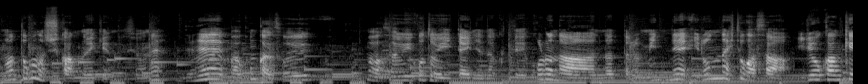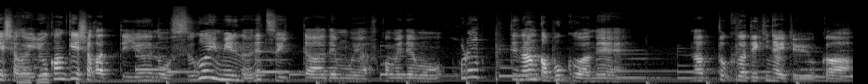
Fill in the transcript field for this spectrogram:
今のところの主観の意見ですよね。でね、まあ、今回そういうまあそういうことを言いたいんじゃなくてコロナになったらみんねいろんな人がさ医療関係者が医療関係者がっていうのをすごい見るのよね。ツイッターでもヤフコメでも。これってなんか僕はね納得ができないというか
